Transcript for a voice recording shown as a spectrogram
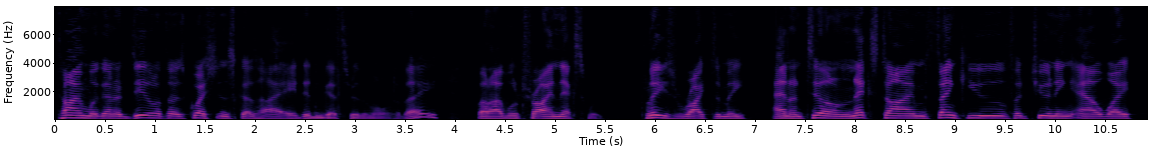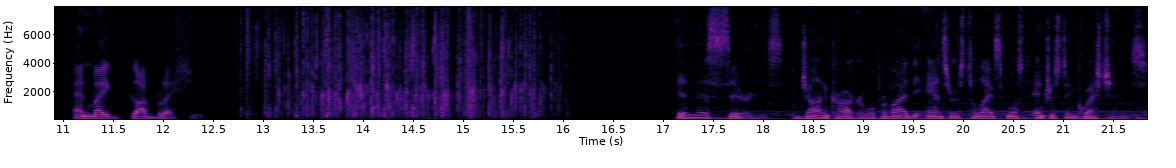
time we're going to deal with those questions because I didn't get through them all today, but I will try next week. Please write to me. And until next time, thank you for tuning our way and may God bless you. In this series, John Carter will provide the answers to life's most interesting questions.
